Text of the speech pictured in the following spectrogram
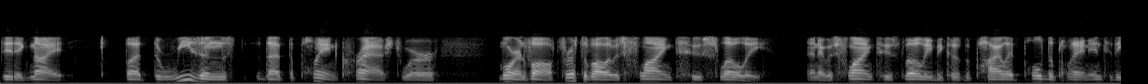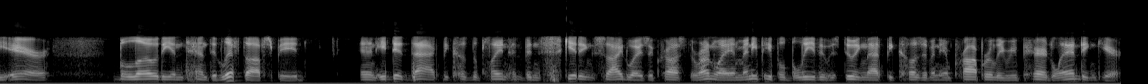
did ignite. But the reasons that the plane crashed were more involved. First of all, it was flying too slowly. And it was flying too slowly because the pilot pulled the plane into the air below the intended liftoff speed. And he did that because the plane had been skidding sideways across the runway. And many people believe it was doing that because of an improperly repaired landing gear.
